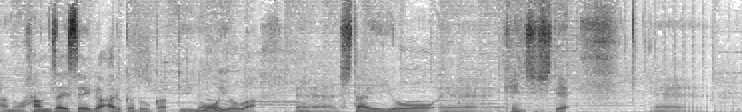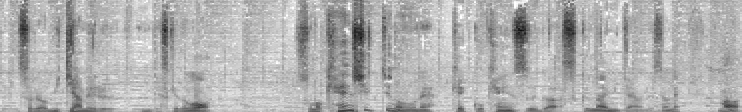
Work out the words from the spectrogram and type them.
あの犯罪性があるかどうかっていうのを要は、えー、死体を、えー、検視して、えー、それを見極めるんですけどもその検視っていうのもね結構件数が少ないみたいなんですよね。まあ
